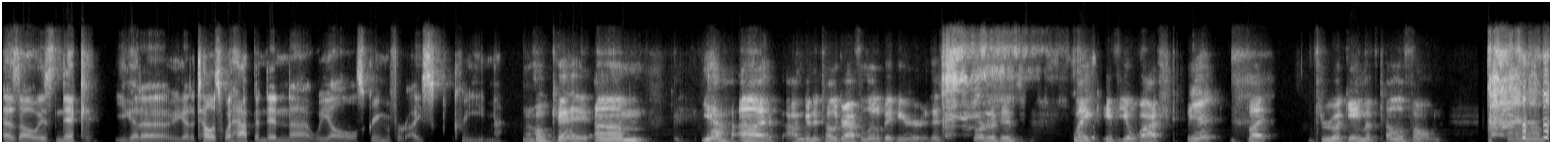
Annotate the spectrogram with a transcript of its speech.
as always, Nick. You gotta you gotta tell us what happened in uh, We All Scream for Ice Cream. Okay. Um, yeah, uh, I'm going to telegraph a little bit here. This sort of is like if you watched it, but through a game of telephone. Um,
